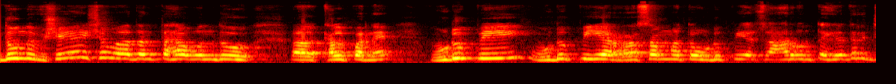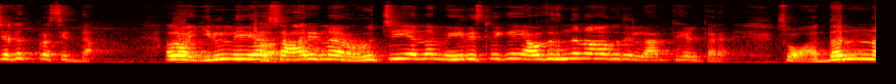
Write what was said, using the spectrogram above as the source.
ಇದೊಂದು ವಿಶೇಷವಾದಂತಹ ಒಂದು ಕಲ್ಪನೆ. ಉಡುಪಿ ಉಡುಪಿಯ ರಸಂ ಅಥವಾ ಉಡುಪಿಯ ಸಾರು ಅಂತ ಹೇಳಿದ್ರೆ ಜಗತ್ ಪ್ರಸಿದ್ಧ ಅಲ್ವಾ? ಇಲ್ಲಿಯ ಸಾರಿನ ರುಚಿಯನ್ನ ಮೀರಿಸ್ಲಿಕ್ಕೆ ಯಾವುದರಿಂದನೂ ಆಗುದಿಲ್ಲ ಅಂತ ಹೇಳ್ತಾರೆ. ಸೊ ಅದನ್ನ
